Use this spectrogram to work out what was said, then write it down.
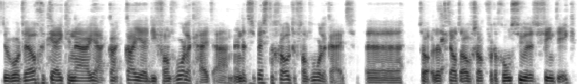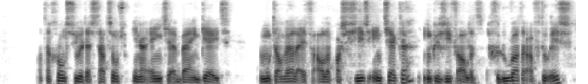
er wordt wel gekeken naar, ja, kan, kan, je die verantwoordelijkheid aan? En dat is best een grote verantwoordelijkheid. Uh, zo, dat geldt overigens ook voor de grondstuurders, vind ik. Want een grondstuurder staat soms in haar eentje bij een gate. Je moet dan wel even alle passagiers inchecken, inclusief al het gedoe wat er af en toe is.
